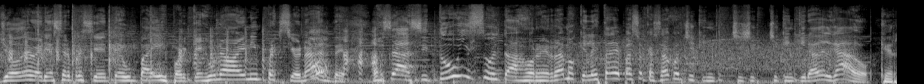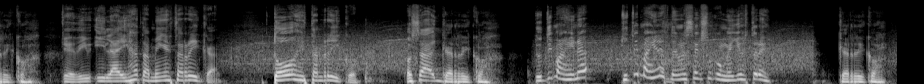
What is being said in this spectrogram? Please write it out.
yo debería ser presidente de un país porque es una vaina impresionante. O sea, si tú insultas a Jorge Ramos, que él está de paso casado con Chiquin- Chi- Chiquinquirá Delgado, Qué rico, que y la hija también está rica. Todos están ricos. O sea, qué rico, ¿tú te imaginas, tú te imaginas tener sexo con ellos tres? Qué rico.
